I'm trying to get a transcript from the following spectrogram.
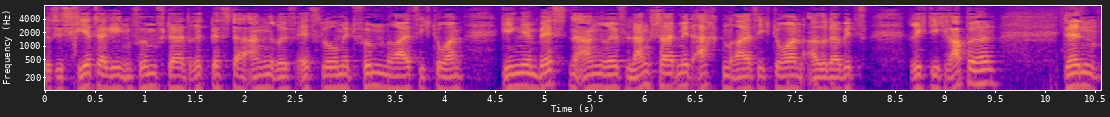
Das ist Vierter gegen Fünfter, drittbester Angriff. Eslo mit 35 Toren gegen den besten Angriff. Langscheid mit 38 Toren. Also da wird's richtig rappeln. Denn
